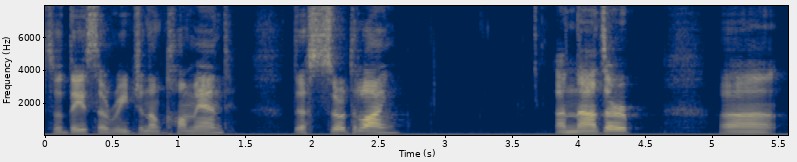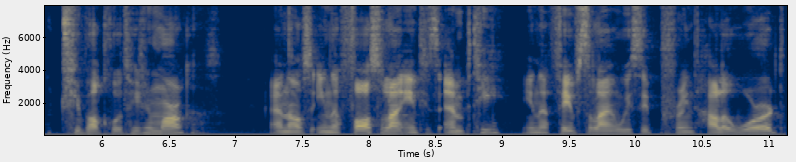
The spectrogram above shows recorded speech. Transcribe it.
so this regional comment. The third line, another uh, triple quotation mark. And also in the fourth line, it is empty. In the fifth line, we see print hello world,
